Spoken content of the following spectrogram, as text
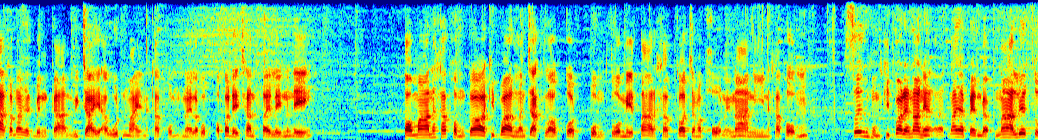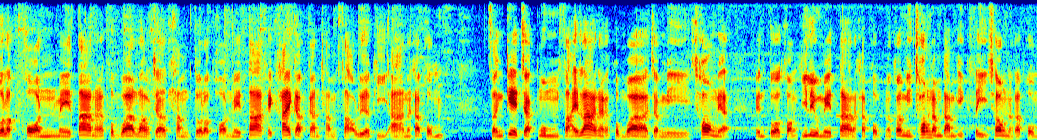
างๆก็น่าจะเป็นการวิจัยอาวุธใหม่นะครับผมในระบบ Operation Silent นั่นเอง ต่อมานะครับผมก็คิดว่าหลังจากเรากดปุ่มตัวเมตานะครับก็จะมาโผล่ในหน้านี้นะครับผมซึ่งผมคิดว่าในหน้าเนี้ยน่าจะเป็นแบบหน้าเลือกตัวละครเมตานะครับผมว่าเราจะทำตัวละครเมตาคล้ายๆ กับการทำสาวเรือ PR นะครับผม สังเกตจากมุมซ้ายล่างนะครับผมว่าจะมีช่องเนี่ยเป็นตัวของฮิริวเมตานะครับผมแล้วก็มีช่องดำๆอีก 4 ช่องนะครับผม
